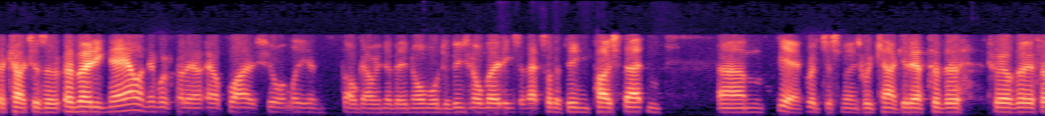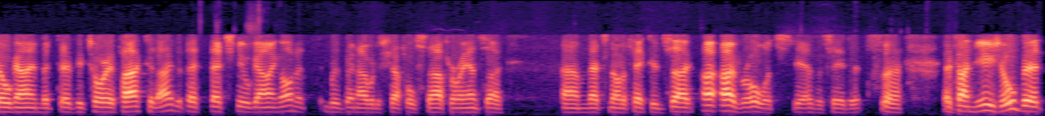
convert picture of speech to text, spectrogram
the coaches are, are meeting now, and then we've got our, our players shortly, and they'll go into their normal divisional meetings and that sort of thing post that, and um, yeah, it just means we can't get out to the our VFL game at, at Victoria Park today, but that that's still going on. It, we've been able to shuffle staff around, so um, that's not affected. So uh, overall, it's yeah, as I said, it's uh, it's unusual, but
